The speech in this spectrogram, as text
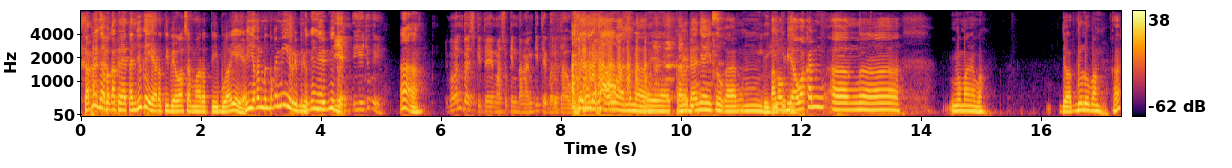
tapi nggak bakal kelihatan juga ya roti biawak sama roti buaya ya? iya kan bentuknya mirip. Bentuknya mirip juga. Iya, iya juga ya. Ah, ah. Kan pas kita masukin tangan kita baru tahu. Baru ketahuan benar. Bedanya itu kan. Hmm, Kalau biawak kan eh, nge Gimana bang? Jawab dulu bang. Hah?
